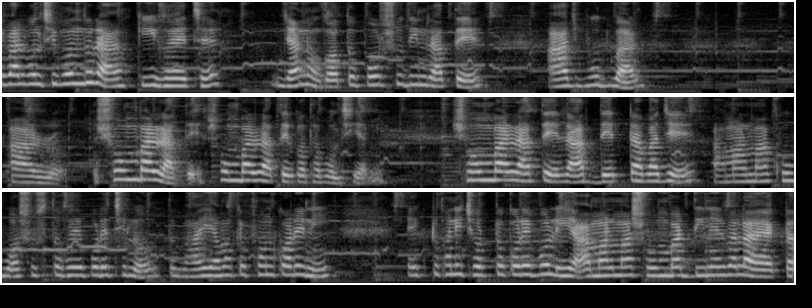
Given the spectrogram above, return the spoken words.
এবার বলছি, বন্ধুরা, কি হয়েছে? জানো, গত পরশু দিন রাতে, আজ বুধবার আর সোমবার রাতে, সোমবার রাতের কথা বলছি আমি। সোমবার রাতে রাত দেড়টা বাজে আমার মা খুব অসুস্থ হয়ে পড়েছিল, তো ভাই আমাকে ফোন করেনি। একটুখানি ছোট্ট করে বলি, আমার মা সোমবার দিনের বেলা একটা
